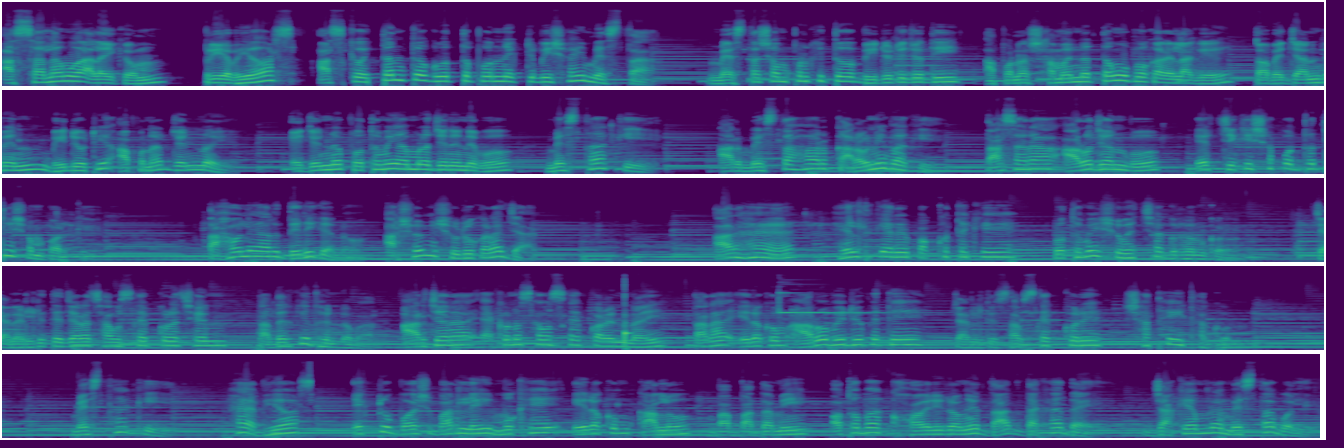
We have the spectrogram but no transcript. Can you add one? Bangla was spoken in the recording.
আসসালামু আলাইকুম, প্রিয় ভিউয়ার্স। আজকে অত্যন্ত গুরুত্বপূর্ণ একটি বিষয়, মেস্তা। মেস্তা সম্পর্কিত ভিডিওটি যদি আপনার সামান্যতম উপকারে লাগে, তবে জানবেন ভিডিওটি আপনার জন্যই। এজন্য প্রথমেই আমরা জেনে নেব, মেস্তা কি? আর মেস্তা হওয়ার কারণই বা কি? তাছাড়া আরও জানব এর চিকিৎসা পদ্ধতি সম্পর্কে। তাহলে আর দেরি কেন? আসুন শুরু করা যাক। আর হ্যাঁ হেলথ কেয়ারের পক্ষ থেকে প্রথমেই শুভেচ্ছা গ্রহণ করুন। চ্যানেলটিতে যারা সাবস্ক্রাইব করেছেন, তাদেরকে ধন্যবাদ। আর যারা এখনও সাবস্ক্রাইব করেন নাই, তারা এরকম আরও ভিডিও পেতে চ্যানেলটি সাবস্ক্রাইব করে সাথেই থাকুন। মেস্তা কি? হ্যাঁ ভিউয়ার্স, একটু বয়স বাড়লেই মুখে এরকম কালো বা বাদামি অথবা খয়েরি রঙের দাগ দেখা দেয়, যাকে আমরা মেস্তা বলি।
